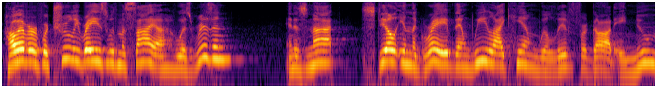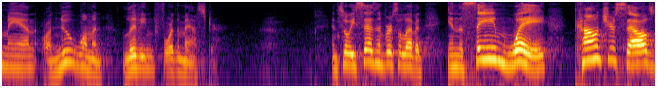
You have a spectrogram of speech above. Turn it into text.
However, if we're truly raised with Messiah who has risen and is not still in the grave, then we, like him, will live for God, a new man or new woman living for the Master. And so he says in verse 11, in the same way, count yourselves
